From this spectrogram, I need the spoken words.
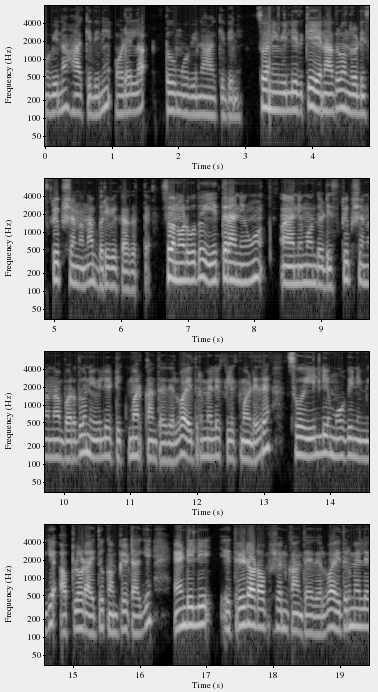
ಮೂವಿನ ಹಾಕಿದ್ದೀನಿ. ಒಡೆಯಲ್ಲ ಟೂ ಮೂವಿನ ಹಾಕಿದ್ದೀನಿ. ಸೊ ನೀವು ಇಲ್ಲಿ ಇದಕ್ಕೆ ಏನಾದರೂ ಒಂದು ಡಿಸ್ಕ್ರಿಪ್ಷನನ್ನು ಬರಿಬೇಕಾಗುತ್ತೆ. ಸೊ ನೋಡ್ಬೋದು ಈ ಥರ ನೀವು ನಿಮ್ಮೊಂದು ಡಿಸ್ಕ್ರಿಪ್ಷನನ್ನು ಬರೆದು ನೀವು ಇಲ್ಲಿ ಟಿಕ್ ಮಾರ್ಕ್ ಅಂತ ಇದೆಯಲ್ವಾ, ಇದ್ರ ಮೇಲೆ ಕ್ಲಿಕ್ ಮಾಡಿದರೆ ಸೊ ಇಲ್ಲಿ ಮೂವಿ ನಿಮಗೆ ಅಪ್ಲೋಡ್ ಆಯಿತು ಕಂಪ್ಲೀಟ್ ಆಗಿ. ಆ್ಯಂಡ್ ಇಲ್ಲಿ ತ್ರೀ ಡಾಟ್ ಆಪ್ಷನ್ ಕಾಣ್ತಾ ಇದೆ ಅಲ್ವಾ ಇದ್ರ ಮೇಲೆ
